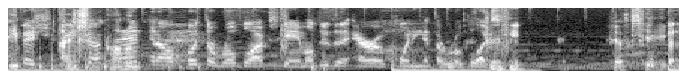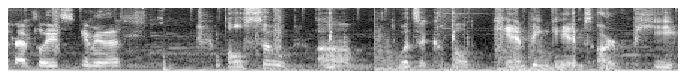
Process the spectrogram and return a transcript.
peop- fish. I You should probably that, and I'll put the Roblox game. I'll do the arrow pointing at the Roblox game. okay. Got that, please. Give me that. Also, um, what's it called? Camping games are peak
